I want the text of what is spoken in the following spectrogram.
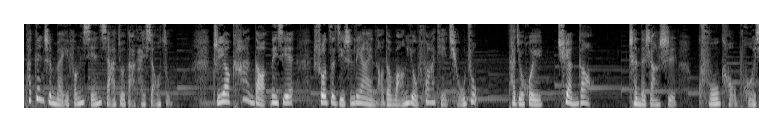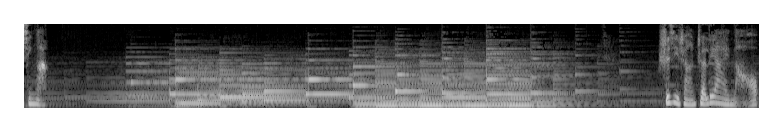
她更是每逢闲暇就打开小组，只要看到那些说自己是恋爱脑的网友发帖求助，她就会劝告。称得上是苦口婆心啊！实际上，这恋爱脑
